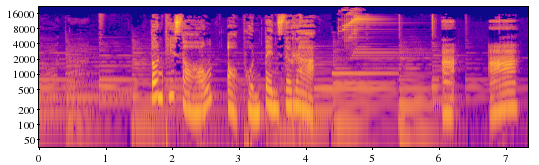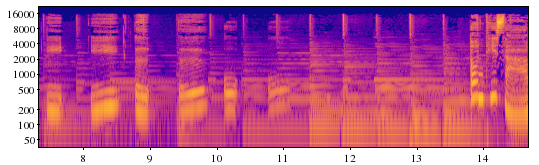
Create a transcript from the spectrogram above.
จอจาน ต้นที่สองออกผลเป็นสระ อะ อา อี อี เอเอโอ โอ ต้นที่สาม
